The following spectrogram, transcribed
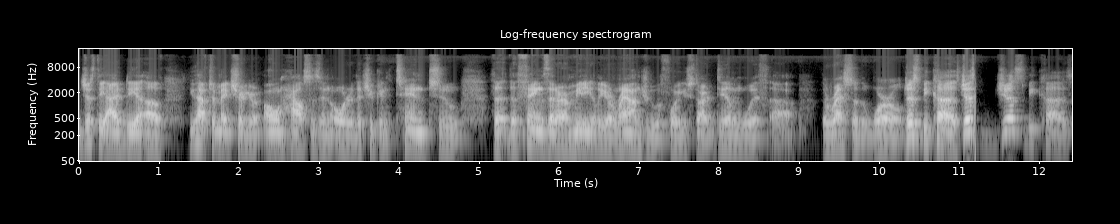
just the idea of you have to make sure your own house is in order that you can tend to the the things that are immediately around you before you start dealing with the rest of the world. Just because just just because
